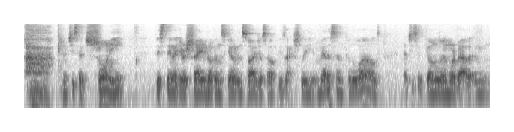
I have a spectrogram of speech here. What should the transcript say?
ah. And she said, Seani, this thing that you're ashamed of and scared of inside yourself is actually medicine for the world. And she said, go and learn more about it and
